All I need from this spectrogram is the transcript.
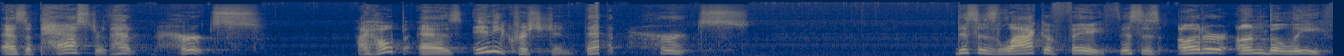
As a pastor, that hurts. I hope as any Christian, that hurts. This is lack of faith. This is utter unbelief.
